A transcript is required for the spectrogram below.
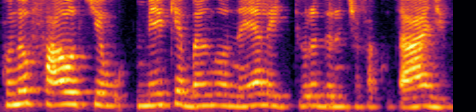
quando eu falo que eu meio que abandonei a leitura durante a faculdade,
